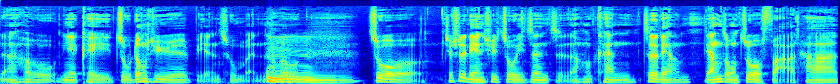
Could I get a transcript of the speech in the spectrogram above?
然后你也可以主动去约别人出门，然后做就是连续做一阵子，然后看这两两种做法它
